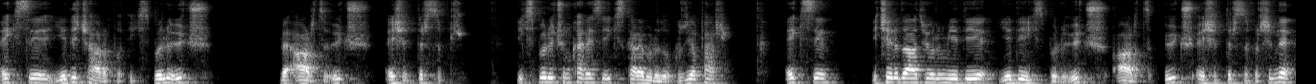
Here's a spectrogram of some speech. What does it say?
eksi 7 çarpı x bölü 3 ve artı 3 eşittir 0. x bölü 3'ün karesi x kare bölü 9 yapar. Eksi içeri dağıtıyorum 7'yi 7x bölü 3 artı 3 eşittir 0. Şimdi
